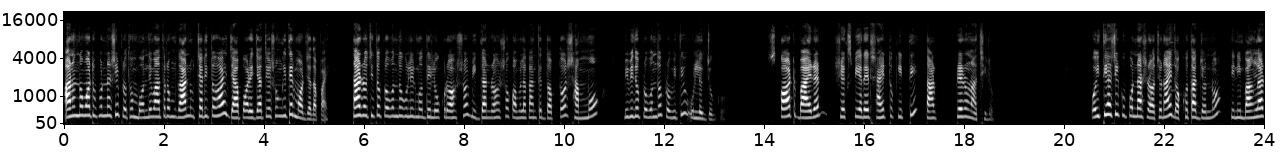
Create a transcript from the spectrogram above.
আনন্দমঠ উপন্যাসে প্রথম বন্দে মাতরম গান উচ্চারিত হয়, যা পরে জাতীয় সঙ্গীতের মর্যাদা পায়। তার রচিত প্রবন্ধগুলির মধ্যে লোক রহস্য, বিজ্ঞান রহস্য, কমলাকান্তের দপ্তর, সাম্য, বিবিধ প্রবন্ধ, প্রভৃতি উল্লেখযোগ্য। স্কট বায়রন শেক্সপিয়ারের সাহিত্য কীর্তি তাঁর প্রেরণা ছিল। ঐতিহাসিক উপন্যাস রচনায় দক্ষতার জন্য তিনি বাংলার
